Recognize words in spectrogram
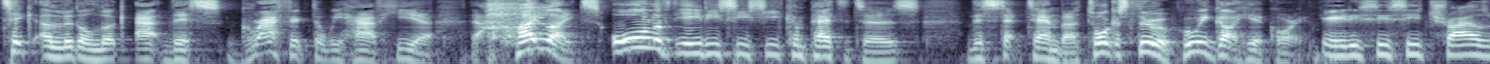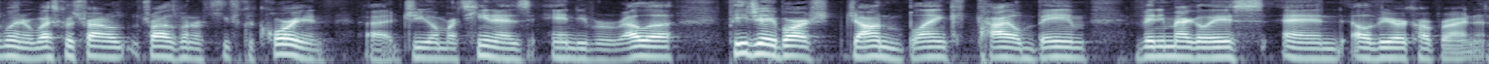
take a little look at this graphic that we have here that highlights all of the ADCC competitors this September. Talk us through who we got here, Corey. ADCC Trials winner, West Coast Trials, trials winner Keith Krikorian, uh, Gio Martinez, Andy Varela, PJ Barch, John Blank, Kyle Boehm, Vinny Magalhaes, and Elvira Karppinen.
